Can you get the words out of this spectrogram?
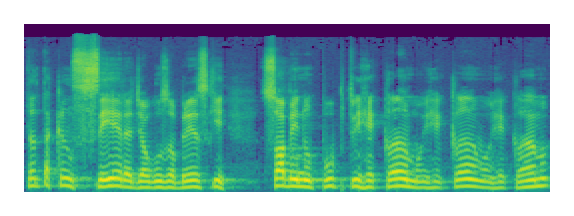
tanta canseira de alguns obreiros que sobem no púlpito e reclamam, e reclamam, e reclamam,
